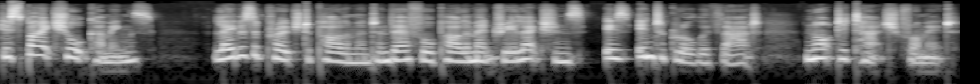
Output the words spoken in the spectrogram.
Despite shortcomings, Labour's approach to Parliament and therefore parliamentary elections is integral with that, not detached from it.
